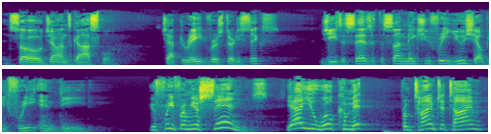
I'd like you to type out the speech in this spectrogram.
And so, John's Gospel, chapter 8, verse 36, Jesus says, If the Son makes you free, you shall be free indeed. You're free from your sins. Yeah, you will commit from time to time.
